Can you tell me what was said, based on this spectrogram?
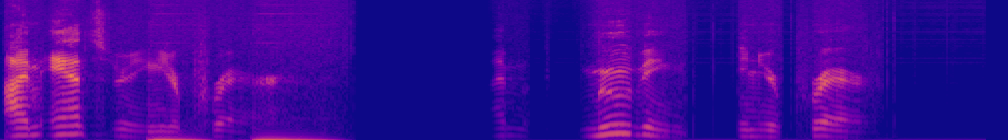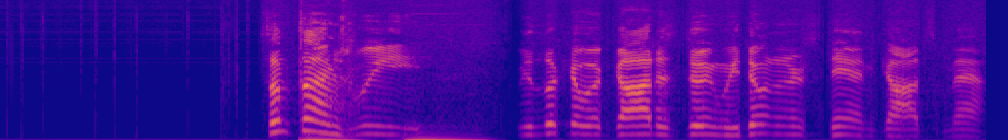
I'm answering your prayer. I'm moving in your prayer. Sometimes we, we look at what God is doing, we don't understand God's map.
